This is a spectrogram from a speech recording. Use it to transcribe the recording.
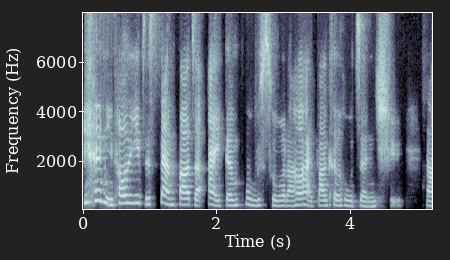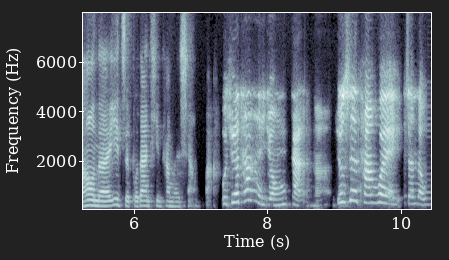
因为你都一直散发着爱跟付出，然后还帮客户争取。然后呢，一直不断听他们想法。我觉得他很勇敢呐、啊，就是他会真的为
